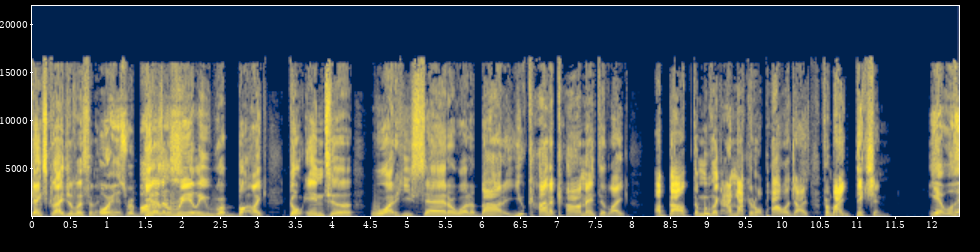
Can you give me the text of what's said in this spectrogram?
thanks, glad you're listening." or his rebuttal. he doesn't is- really rebu- like go into what he said or what about it. You kind of commented like about the move, like I'm not going to apologize for my diction. Yeah, well,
